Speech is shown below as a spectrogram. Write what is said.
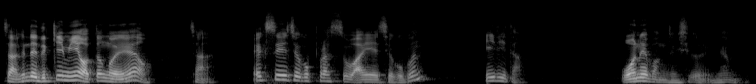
자, 근데 느낌이 어떤 거예요? 자, x의 제곱 플러스 y의 제곱은 1이다. 원의 방정식을 의미합니다.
